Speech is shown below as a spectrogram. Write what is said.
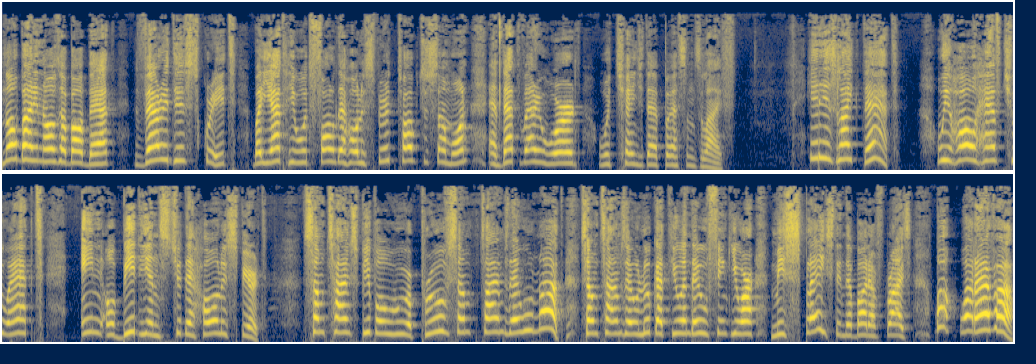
Nobody knows about that. Very discreet, but yet he would follow the Holy Spirit, talk to someone, and that very word would change that person's life. It is like that. We all have to act in obedience to the Holy Spirit. Sometimes people will approve, sometimes they will not. Sometimes they will look at you and they will think you are misplaced in the body of Christ. But whatever.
